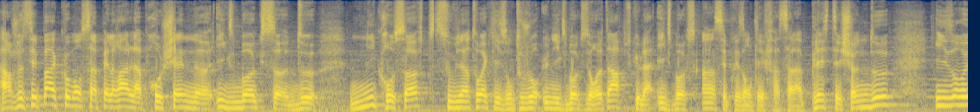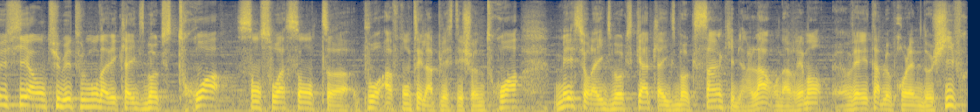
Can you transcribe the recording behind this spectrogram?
Alors je ne sais pas comment s'appellera la prochaine Xbox de Microsoft. Souviens-toi qu'ils ont toujours une Xbox de retard puisque la Xbox 1 s'est présentée face à la PlayStation 2. Ils ont réussi à entuber tout le monde avec la Xbox 360 pour affronter la PlayStation 3. Mais sur la Xbox 4, la Xbox 5, et eh bien là on a vraiment un véritable problème de chiffres.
